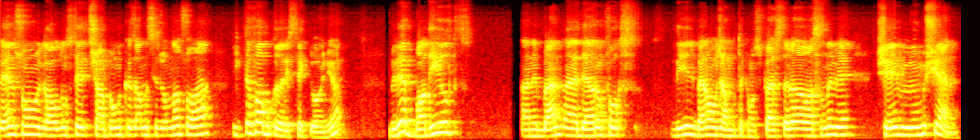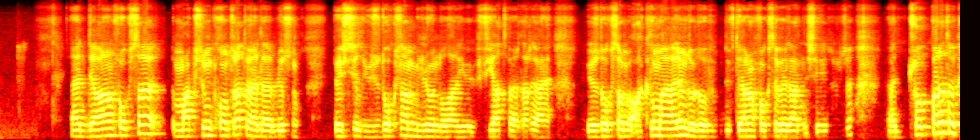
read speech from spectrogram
en son Golden State şampiyonluk kazandığı sezondan sonra ilk defa bu kadar istekli oynuyor. Bir de Buddy Hield hani ben hani De'Aaron Fox değil ben olacağım bu takımın süperstarı havasında bir şeye bürünmüş yani. Yani De'Aaron Fox'a maksimum kontrat verdiler biliyorsun. 5 yıl 190 milyon dolar gibi bir fiyat verdiler. Yani 190 aklım hayalim durdu De'Aaron Fox'a verilen şeyi duyunca. Yani çok para tabii.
